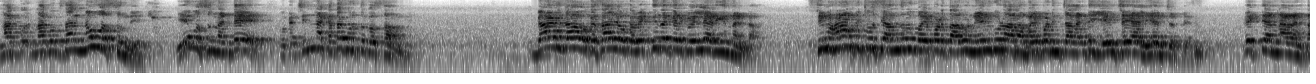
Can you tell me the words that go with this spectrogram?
నాకు నాకు ఒకసారి నవ్వు వస్తుంది. ఏమొస్తుందంటే ఒక చిన్న కథ గుర్తుకొస్తా ఉంది. గాడిద ఒకసారి ఒక వ్యక్తి దగ్గరికి వెళ్ళి అడిగిందంట. సింహాన్ని చూసి అందరూ భయపడతారు నేను కూడా అలా భయపడించాలంటే ఏం చేయాలి అని చెప్పేసి. వ్యక్తి అన్నాడంట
